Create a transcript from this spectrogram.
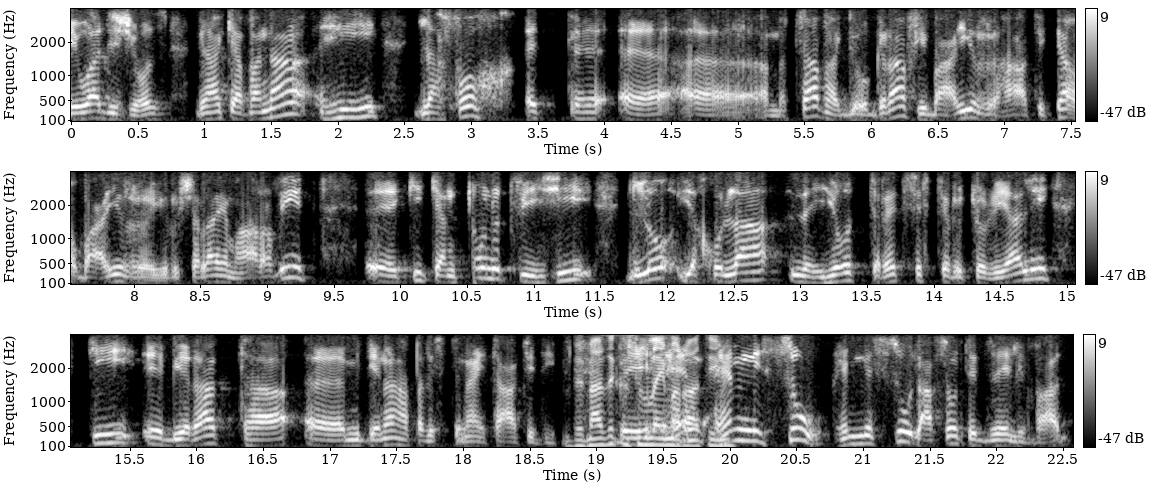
וואדי ג'וז, והכוונה היא להפוך את אה, אה, המצב הגיאוגרפי בעיר העתיקה או בעיר ירושלים הערבית אה, כקנטונות והיא לא יכולה להיות רצף טריטוריאלי כבירת המדינה הפלסטינאית העתידית. ומה זה קשור לאמרתים? הם ניסו, הם ניסו לעשות את זה לבד,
